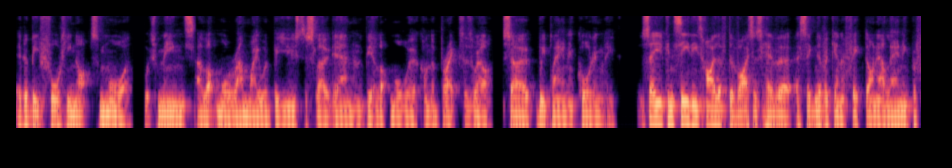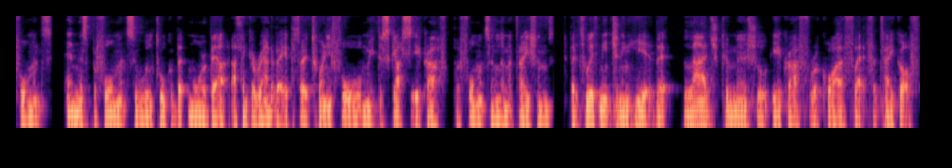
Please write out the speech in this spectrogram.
it would be 40 knots more, which means a lot more runway would be used to slow down and there'd be a lot more work on the brakes as well. So we plan accordingly. So you can see these high lift devices have a, a significant effect on our landing performance. And this performance, so we'll talk a bit more about, I think around about episode 24 when we discuss aircraft performance and limitations. But it's worth mentioning here that large commercial aircraft require flap for takeoff.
